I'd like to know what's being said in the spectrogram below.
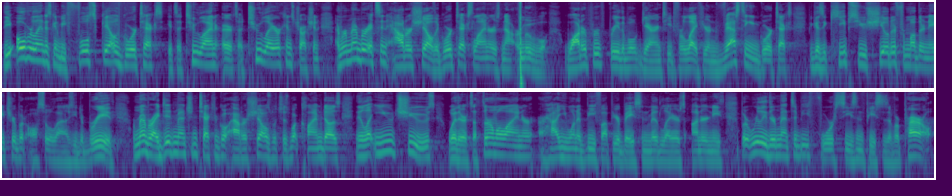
The Overland is going to be full-scale Gore-Tex. It's a two-liner, it's a two-layer construction, and remember, it's an outer shell. The Gore-Tex liner is not removable. Waterproof, breathable, guaranteed for life. You're investing in Gore-Tex because it keeps you shielded from Mother Nature, but also allows you to breathe. Remember, I did mention technical outer shells, which is what Klim does. They let you choose whether it's a thermal liner or how you want to beef up your base and mid layers underneath, but really they're meant to be four-season pieces of apparel.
